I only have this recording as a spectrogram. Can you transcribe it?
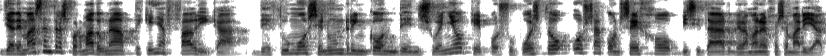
Y además han transformado una pequeña fábrica de zumos en un rincón de ensueño que, por supuesto, os aconsejo visitar de la mano de José María.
